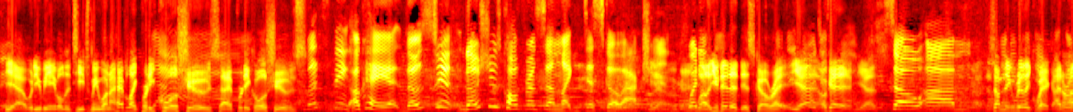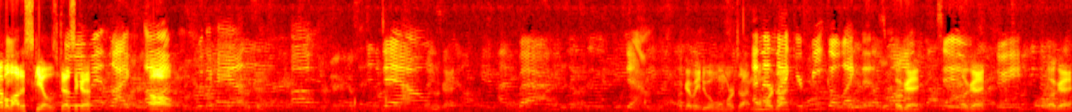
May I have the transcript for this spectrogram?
yeah, would you be able to teach me one? I have like pretty yeah. cool shoes. I have pretty cool shoes. Let's think. Okay, those two, those shoes call for some like disco action. Yeah, okay. well, you, you, did a disco, right? Yeah. Okay. Yes. So, um, something really quick. I don't have a lot of skills, Jessica. So went like oh. With your hands up and down okay. and back, down. Okay, wait, do it one more time. And one then, more time. like, your feet go like this. One, okay. two, okay. three. Okay.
